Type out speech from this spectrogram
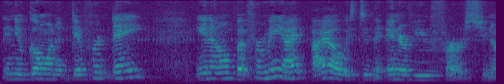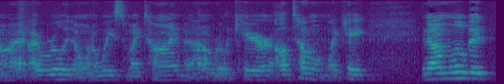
then you go on a different date. You know, but for me, I, I always do the interview first. You know, I, I really don't want to waste my time and I don't really care. I'll tell them, like, hey, you know, I'm a little bit,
